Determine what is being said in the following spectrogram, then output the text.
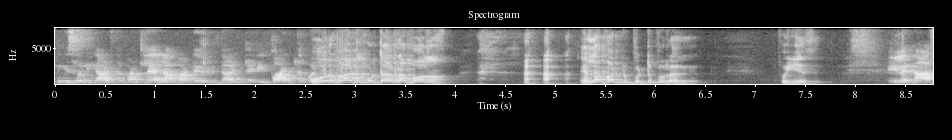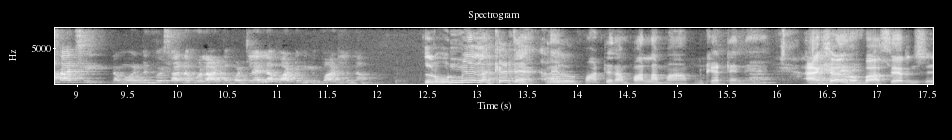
நீங்க சொன்னீங்க அடுத்த பாட்டுல எல்லா பாட்டும் இருந்தான்ட்டு இப்போ அடுத்த பாட்டு ஒரு பாட்டு கொடுத்தாருன்னா போதும். எல்லா பாட்டும் விட்டு போறாரு பொய் அது. இல்ல நான் சாட்சி. நம்ம வந்து போய் சண்டை போடல அடுத்த பாட்டுல எல்லா பாட்டும் நீங்க பாடலனா இல்லை உண்மையிலே நான் கேட்டேன். ஆனால் ஒரு பாட்டு தான் பாடலாமா அப்படின்னு கேட்டேன்னு ஆக்சுவலா ரொம்ப ஆசையா இருந்துச்சு.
